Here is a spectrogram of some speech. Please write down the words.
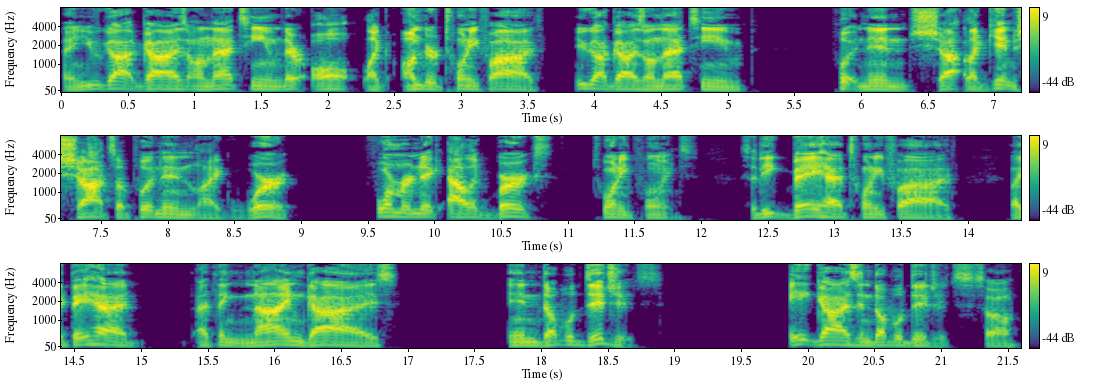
and you've got guys on that team. They're all like under 25. You got guys on that team putting in shot, like getting shots or putting in like work. Former Knick Alec Burks 20 points. Saddiq Bey had 25. Like they had, I think nine guys in double digits. Eight guys in double digits. So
